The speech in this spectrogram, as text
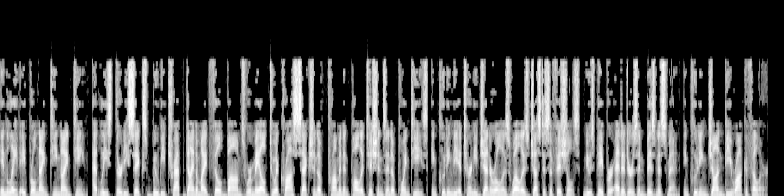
In late April 1919, at least 36 booby-trap dynamite-filled bombs were mailed to a cross-section of prominent politicians and appointees, including the Attorney General as well as justice officials, newspaper editors and businessmen, including John D. Rockefeller.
